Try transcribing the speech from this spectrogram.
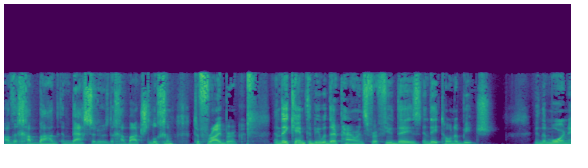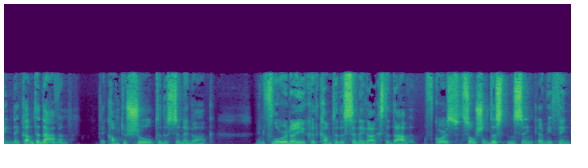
are the Chabad ambassadors, the Chabad Shluchim to Freiburg. And they came to be with their parents for a few days in Daytona Beach. In the morning, they come to daven. They come to shul, to the synagogue. In Florida, you could come to the synagogues to daven. Of course, social distancing, everything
